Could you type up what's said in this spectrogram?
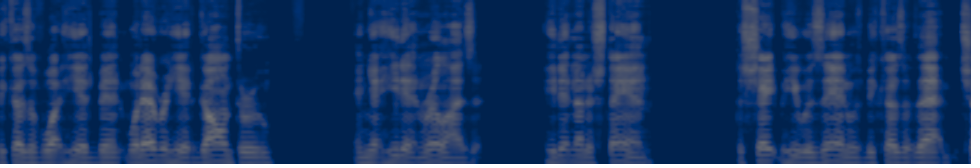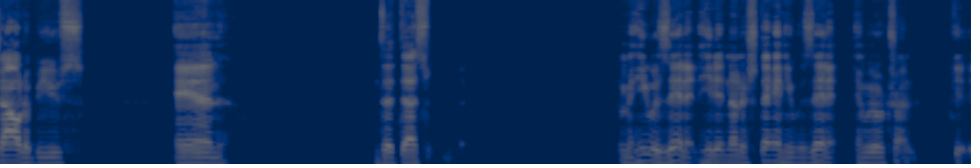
because of what he had been, whatever he had gone through, and yet he didn't realize it. He didn't understand the shape he was in was because of that child abuse, and that that's. I mean, he was in it. He didn't understand he was in it, and we were trying to get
